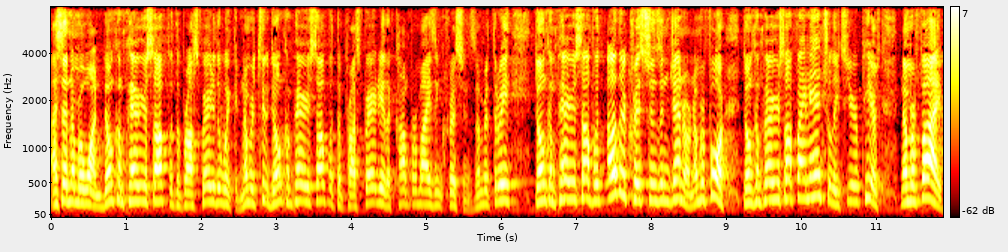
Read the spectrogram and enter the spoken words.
I said number one, don't compare yourself with the prosperity of the wicked. Number two, don't compare yourself with the prosperity of the compromising Christians. Number three, don't compare yourself with other Christians in general. Number four, don't compare yourself financially to your peers. Number five,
